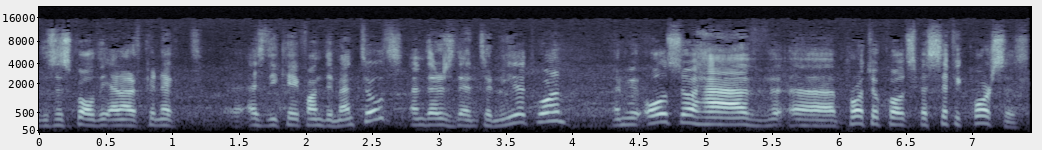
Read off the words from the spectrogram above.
this is called the NRF Connect uh, SDK fundamentals, and there's the intermediate one. And we also have uh, protocol specific courses.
